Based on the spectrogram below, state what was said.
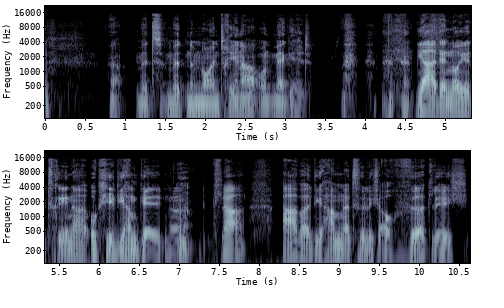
ja, mit, mit einem neuen Trainer und mehr Geld. Ja, der neue Trainer, okay, die haben Geld, ne? Klar. Aber die haben natürlich auch wirklich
